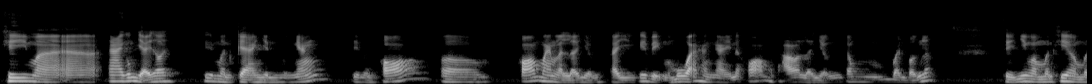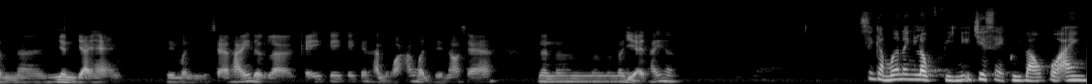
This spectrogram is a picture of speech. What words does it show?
khi mà à, ai cũng vậy thôi khi mình càng nhìn mình ngắn thì mình khó uh, khó mang lại lợi nhuận. Tại vì cái việc mà mua bán hàng ngày nó khó mà tạo ra lợi nhuận trong bền vững lắm. Thì nhưng mà mình khi mà mình uh, nhìn dài hạn thì mình sẽ thấy được là cái cái cái cái thành quả của mình thì nó sẽ nó, nó, nó, nó dễ thấy hơn. Xin cảm ơn anh Lộc vì những chia sẻ quý báu của anh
